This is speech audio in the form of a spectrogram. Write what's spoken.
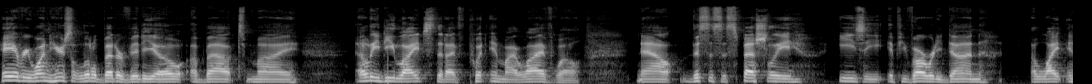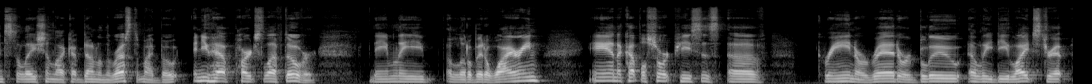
Hey everyone, here's a little better video about my LED lights that I've put in my live well. Now, this is especially easy if you've already done a light installation like I've done on the rest of my boat and you have parts left over, namely a little bit of wiring and a couple short pieces of green or red or blue LED light strip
